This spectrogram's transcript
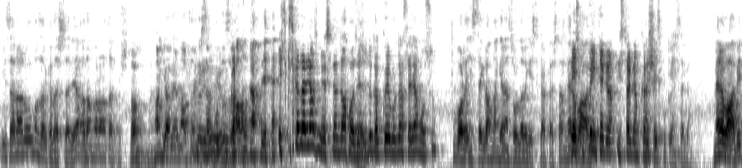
bir zararı olmaz arkadaşlar ya. Adamlar ona takmış. Lan hangi haberin altına girsem buradasın Gakko- falan diye. eskisi kadar yazmıyor. Eskiden daha fazla Evet. yazıyordu. Gakko'ya buradan selam olsun. Bu arada Instagram'dan gelen sorulara geçtik arkadaşlar. Merhaba Facebook abi. ve Instagram, Instagram Ha, karışık. Facebook ve Instagram. Merhaba abi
